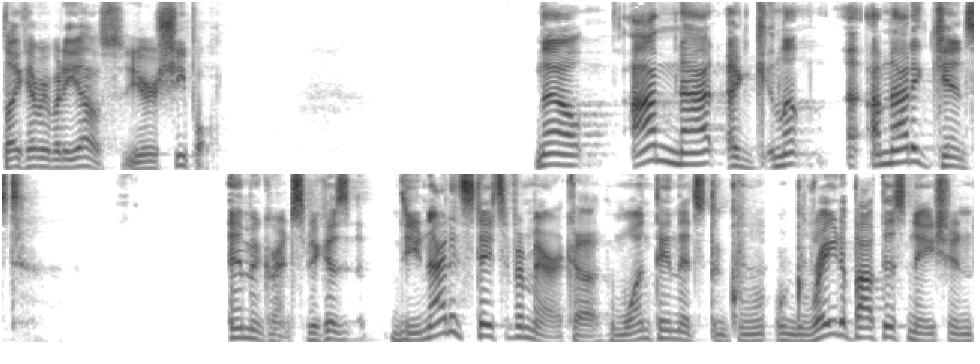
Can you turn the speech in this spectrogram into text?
like everybody else. You're a sheeple. Now, I'm not I'm not against immigrants because the United States of America, one thing that's great about this nation,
